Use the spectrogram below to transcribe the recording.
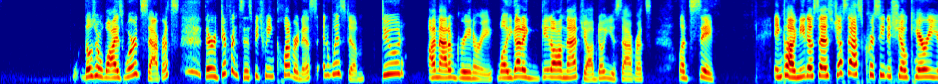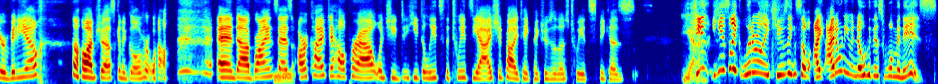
Those are wise words, Savrits. There are differences between cleverness and wisdom. Dude, I'm out of greenery. Well, you got to get on that job, don't you, Savrits? Let's see. Incognito says, just ask Chrissie to show Carrie your video. oh, I'm sure that's going to go over well. And uh, Brian says, archive to help her out when she d- he deletes the tweets. Yeah, I should probably take pictures of those tweets because Yeah. she's he's like literally accusing some. I I don't even know who this woman is.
